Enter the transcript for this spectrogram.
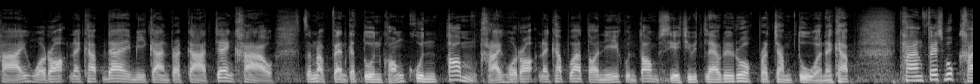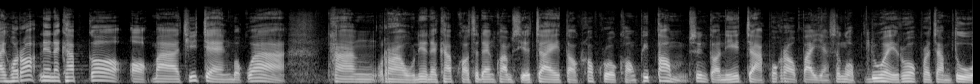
ขายหัวเราะนะครับได้มีการประกาศแจ้งข่าวสำหรับแฟนการ์ตูนของคุณต้อมขายหัวเราะนะครับว่าตอนนี้คุณต้อมเสียชีวิตแล้วด้วยโรคประจำตัวนะครับทาง Facebook ขายหัวเราะเนี่ยนะครับก็ออกมาชี้แจงบอกว่า ทางเราเนี่ยนะครับขอแสดงความเสียใจต่อครอบครัวของพี่ต้อม ซึ่งตอนนี้จากพวกเราไปอย่างสงบด้วยโรคประจำตัว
